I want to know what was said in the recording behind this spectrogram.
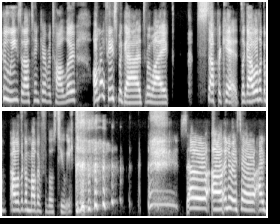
two weeks that I was taking care of a toddler, all my Facebook ads were like stuff for kids. Like I was like a I was like a mother for those two weeks. So uh, anyway, so I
